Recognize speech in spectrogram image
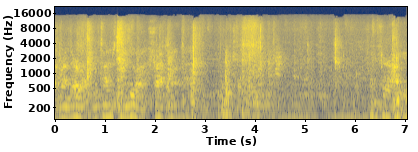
Gonna around there about three times, then do a on it. I can figure out how to get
